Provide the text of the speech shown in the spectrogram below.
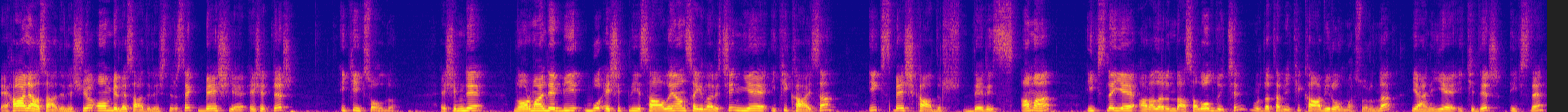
E, hala sadeleşiyor. 11 ile sadeleştirirsek 5y eşittir 2x oldu. E şimdi normalde bir bu eşitliği sağlayan sayılar için y 2k ise x 5k'dır deriz. Ama x ile y aralarında asal olduğu için burada tabii ki k1 olmak zorunda. Yani y 2'dir, x de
